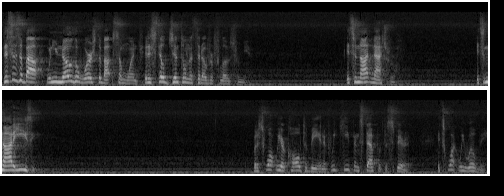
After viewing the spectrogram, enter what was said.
This is about when you know the worst about someone, it is still gentleness that overflows from you. It's not natural. It's not easy. But it's what we are called to be. And if we keep in step with the Spirit, it's what we will be.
